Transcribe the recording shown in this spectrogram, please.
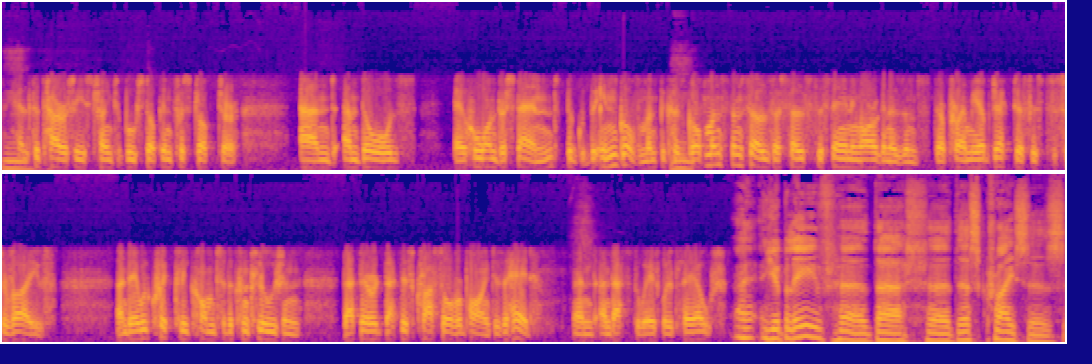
mm. health authorities trying to boost up infrastructure, and and those uh, who understand the, the, in government because mm. governments themselves are self-sustaining organisms. Their primary objective is to survive, and they will quickly come to the conclusion that that this crossover point is ahead and, and that's the way it will play out. Uh, you believe uh, that uh, this crisis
